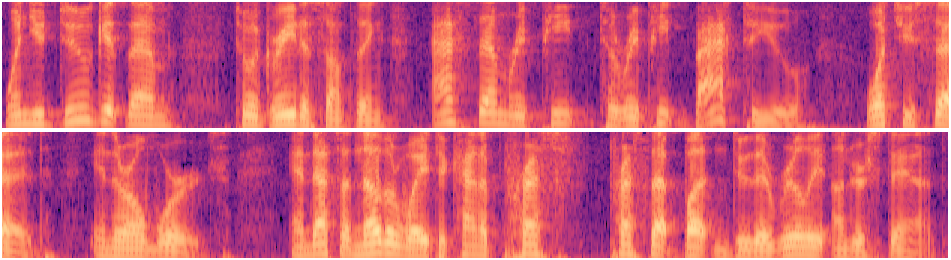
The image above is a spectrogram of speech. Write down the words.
When you do get them to agree to something, ask them repeat to repeat back to you what you said in their own words, and that's another way to kind of press press that button. Do they really understand?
